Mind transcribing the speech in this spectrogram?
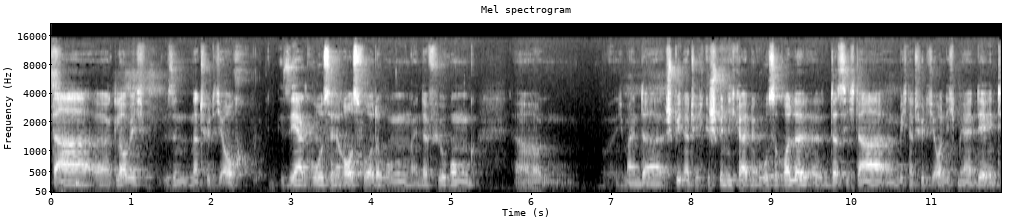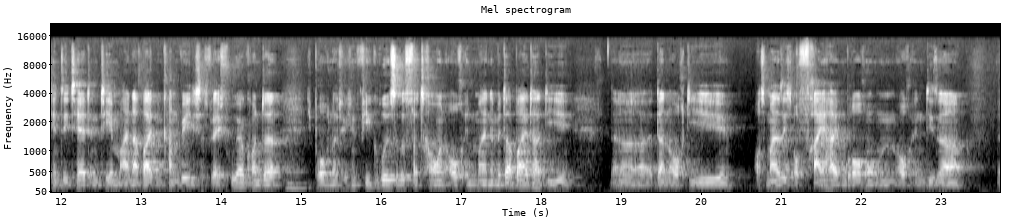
da, äh, glaube ich, sind natürlich auch sehr große Herausforderungen in der Führung äh, ich meine, da spielt natürlich Geschwindigkeit eine große Rolle, äh, dass ich da mich natürlich auch nicht mehr in der Intensität in Themen einarbeiten kann, wie ich das vielleicht früher konnte. Ich brauche natürlich ein viel größeres Vertrauen auch in meine Mitarbeiter, die äh, dann auch die aus meiner Sicht auch Freiheiten brauchen, um auch in dieser äh,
